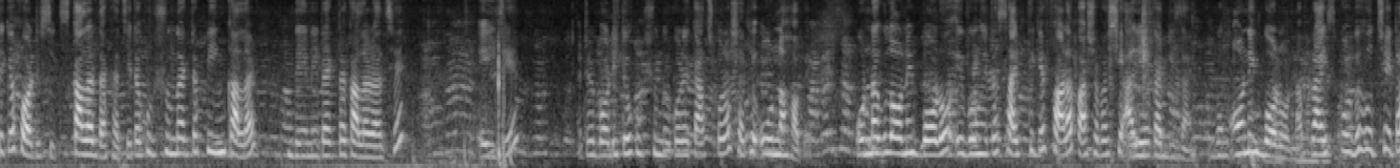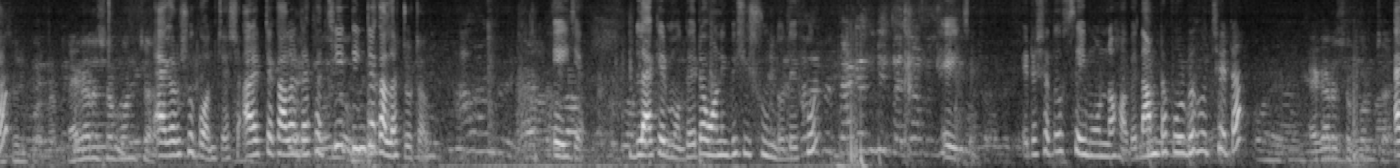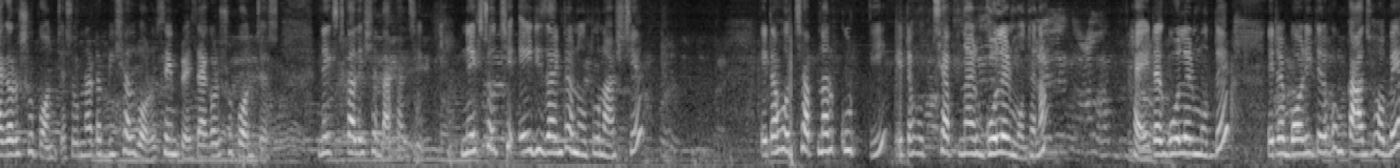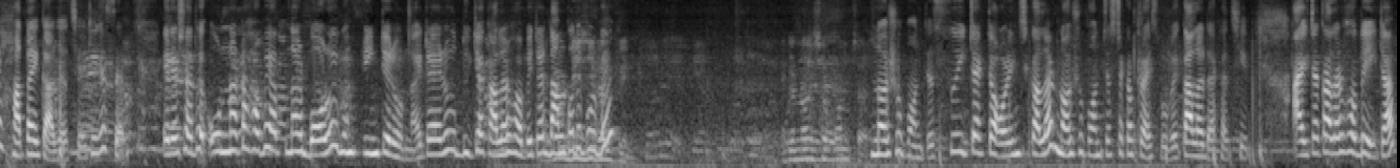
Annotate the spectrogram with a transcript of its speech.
থেকে ফর্টি সিক্স কালার দেখাচ্ছে। এটা খুব সুন্দর একটা পিঙ্ক কালার দেন এটা একটা কালার আছে। এই যে এটার বডিতেও খুব সুন্দর করে কাজ করার সাথে ওড়না হবে। ওড়নাগুলো অনেক বড় এবং এটা সাইড থেকে ফাড়া পাশাপাশি আলিয়া কাট ডিজাইন এবং অনেক বড় ওড়না। প্রাইস পড়বে হচ্ছে এটা এগারোশো পঞ্চাশ। আরেকটা কালার দেখাচ্ছি তিনটা কালার টোটাল। এই যে ব্ল্যাকের মধ্যে এটা অনেক বেশি সুন্দর দেখুন। এই যে এটার সাথেও সেম ওড়না হবে। দামটা পড়বে হচ্ছে এটা এগারোশো পঞ্চাশ। ওনাটা বিশাল বড় সেম প্রাইস এগারোশো পঞ্চাশ। নেক্সট কালেকশন দেখাচ্ছি। নেক্সট হচ্ছে এই ডিজাইনটা নতুন আসছে। এটা হচ্ছে আপনার কুর্তি এটা হচ্ছে আপনার গোলের মধ্যে না? হ্যাঁ এটা গোলের মধ্যে। এটা বডিতে এরকম কাজ হবে হাতায় কাজ আছে ঠিক আছে? এটার সাথে ওড়নাটা হবে আপনার বড় এবং প্রিন্টের ওড়না। এটা এরও দুইটা কালার হবে। এটার দাম কত পড়বে? এটা নয়শো পঞ্চাশ। সুইট একটা অরেঞ্জ কালার নয়শো পঞ্চাশ টাকা প্রাইস পড়বে। কালার দেখাচ্ছি। আরেকটা কালার হবে এইটা।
